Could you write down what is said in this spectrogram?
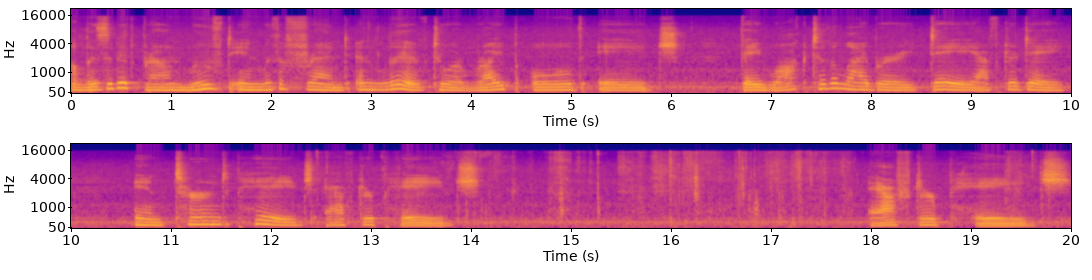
Elizabeth Brown moved in with a friend and lived to a ripe old age. They walked to the library day after day and turned page after page. After page.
